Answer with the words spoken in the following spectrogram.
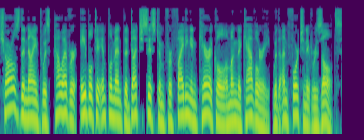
Charles IX was, however, able to implement the Dutch system for fighting in caracole among the cavalry, with unfortunate results.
